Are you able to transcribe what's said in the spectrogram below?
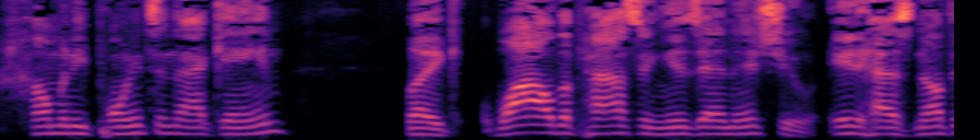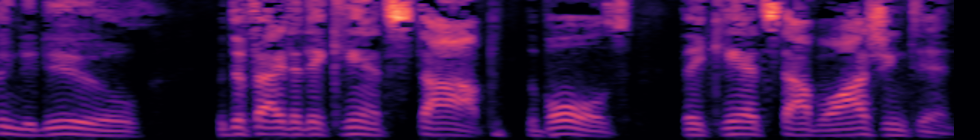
how many points in that game? Like, while the passing is an issue, it has nothing to do with the fact that they can't stop the Bulls. They can't stop Washington.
